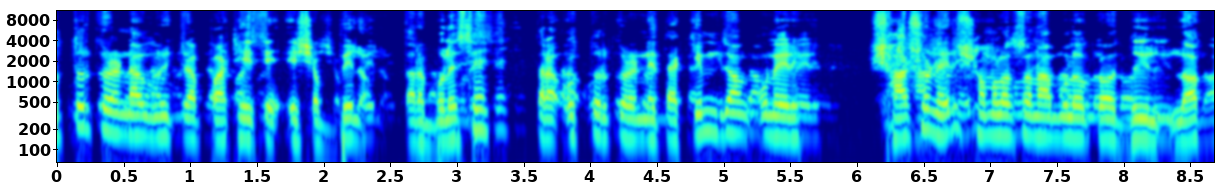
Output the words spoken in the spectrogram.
উত্তর কোরিয়ার নাগরিকরা পাঠিয়েছে এসব বেলুন। তারা বলেছে তারা উত্তর কোরিয়ার নেতা কিম জং উনের শাসনের সমালোচনামূলক দুই লক্ষ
